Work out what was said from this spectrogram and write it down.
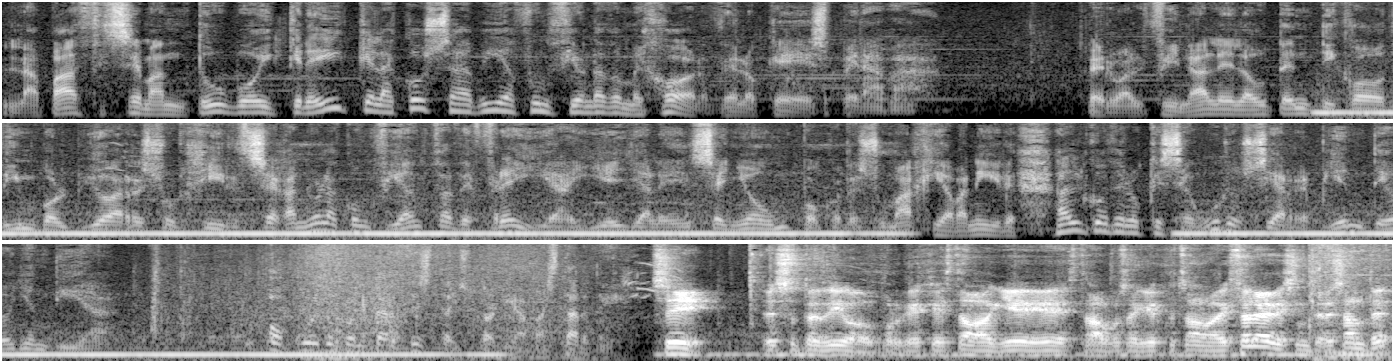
La paz se mantuvo y creí que la cosa había funcionado mejor de lo que esperaba. Pero al final el auténtico Odín volvió a resurgir, se ganó la confianza de Freya y ella le enseñó un poco de su magia Vanir, algo de lo que seguro se arrepiente hoy en día. O puedo contarte esta historia más tarde. Sí, eso te digo, porque es que estaba aquí, estábamos aquí escuchando la historia, que es interesante.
